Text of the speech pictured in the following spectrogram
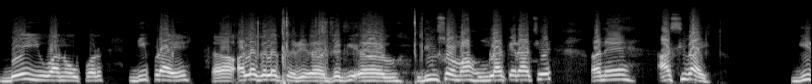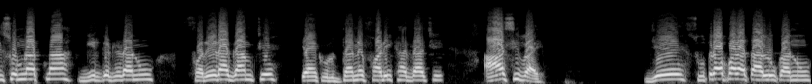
બે યુવાનો ઉપર દીપડાએ અલગ અલગ જગ્યા દિવસોમાં હુમલા કર્યા છે અને આ સિવાય ગીર સોમનાથના ગીર ગઢડાનું ફરેડા ગામ છે, ત્યાં એક વૃદ્ધાને ફાડી ખાધા છે. આ સિવાય જે સુત્રાપાડા તાલુકાનું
